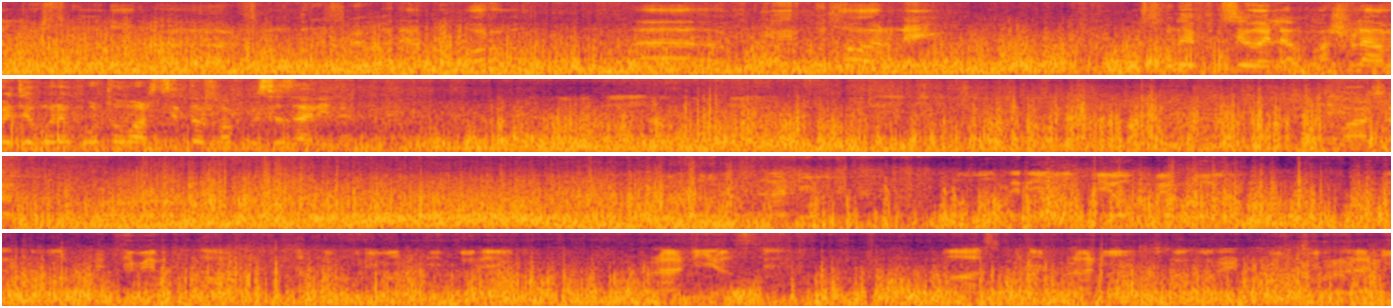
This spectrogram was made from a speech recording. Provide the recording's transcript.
এত সুন্দর সমুদ্র সৈকত এত আহ, পৃথিবীর কোথাও আর নেই। শুনে খুশি হইলাম। আসলে আমি জীবনে প্রথম আসছি তো সব কিছু জানি না মাশাআল্লাহ প্রাণী আমাদের এই বে অফ বেঙ্গল তোমার পৃথিবীর কোথাও এত পরিমাণ ভিতরে প্রাণী আছে মাছ মানে প্রাণী সাগরের নিচে প্রাণী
